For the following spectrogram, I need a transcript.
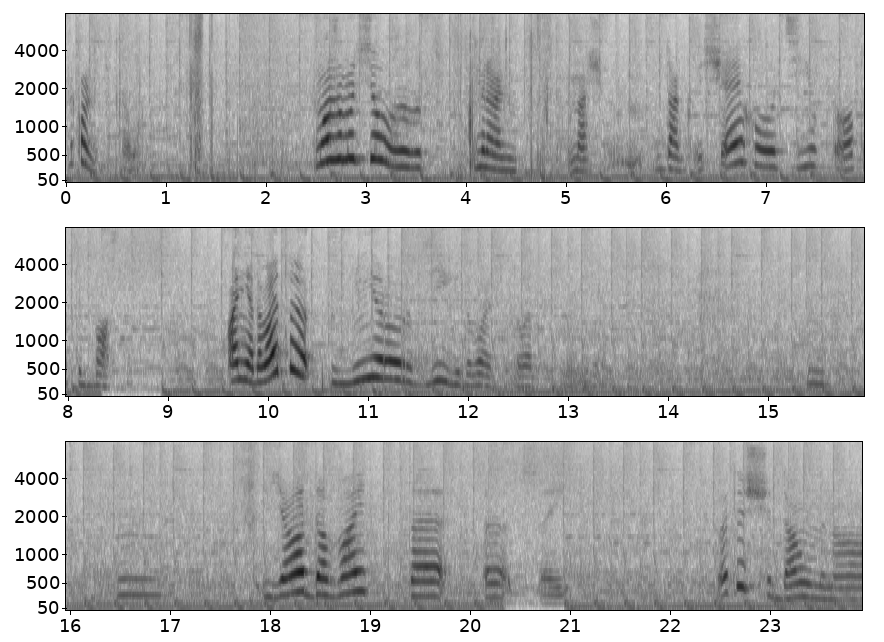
Прикольно. Можемо цього реально наші. Так, ще я хотів пробувати басти. А, ні, давайте Mirror Ziggy, давайте, давайте. Я давайте е, цей. Давайте ще дауни на.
